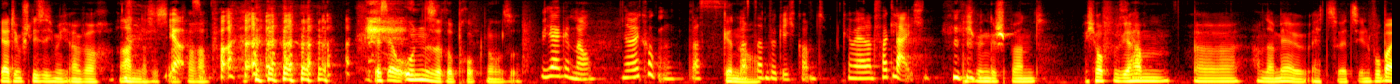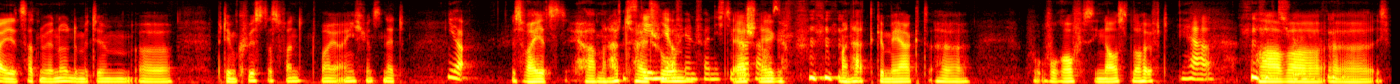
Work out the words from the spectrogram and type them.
Ja, dem schließe ich mich einfach an. Das ist Ja, einfacher. super. Ist ja unsere Prognose. Ja, genau. Ja, mal gucken, was, Genau. was dann wirklich kommt. Können wir ja dann vergleichen. Ich bin gespannt. Ich hoffe, wir Ja. haben, äh, haben da mehr zu erzählen. Wobei, jetzt hatten wir ne, mit dem äh, mit dem Quiz, das fand war ja eigentlich ganz nett. Ja, Es war jetzt, ja, man hat Es halt schon auf jeden Fall nicht sehr schnell, man hat gemerkt, äh, wo- worauf es hinausläuft. ja. Aber äh, ich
